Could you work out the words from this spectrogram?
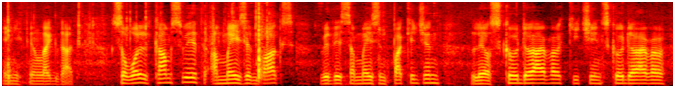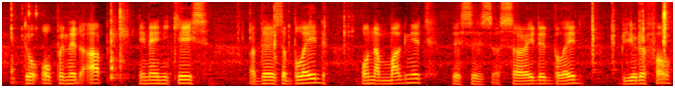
Anything like that. So what it comes with, amazing box with this amazing packaging. Little screwdriver, keychain screwdriver to open it up in any case there's a blade on a magnet. This is a serrated blade. Beautiful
